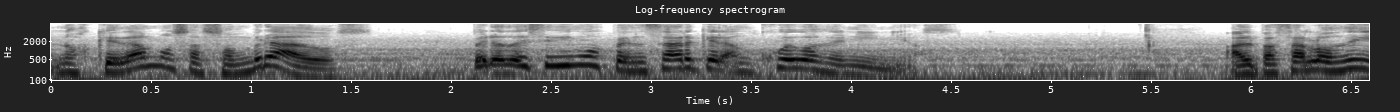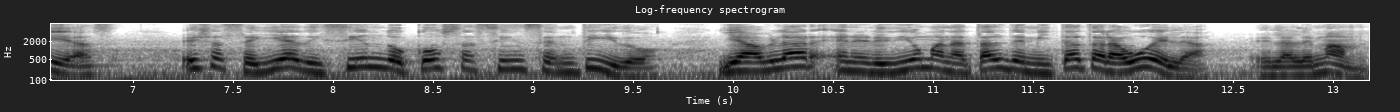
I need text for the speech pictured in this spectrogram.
nos quedamos asombrados pero decidimos pensar que eran juegos de niños. Al pasar los días, ella seguía diciendo cosas sin sentido y a hablar en el idioma natal de mi tatarabuela, el alemán.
